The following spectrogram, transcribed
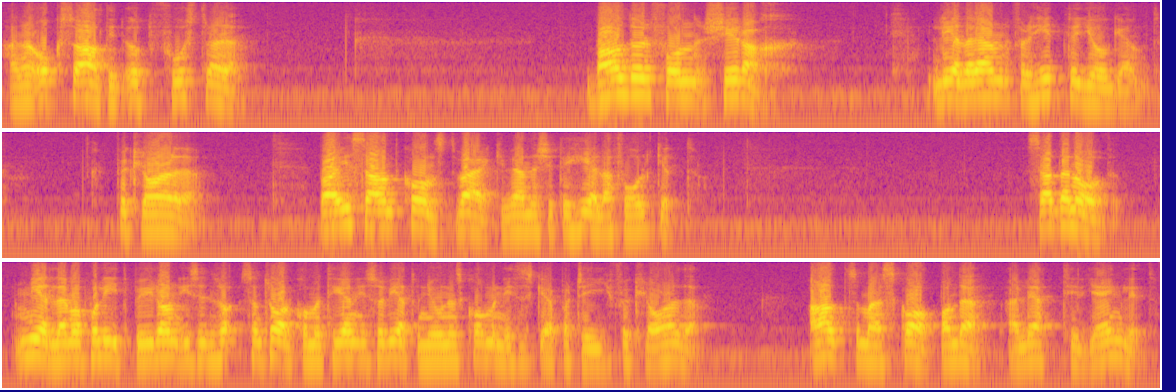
han är också alltid uppfostrare. Baldur von Schirach, ledaren för Hitlerjugend, förklarade varje sant konstverk vänder sig till hela folket. Sadanov, medlem av politbyrån i centralkommittén i Sovjetunionens kommunistiska parti, förklarade allt som är skapande är lättillgängligt.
